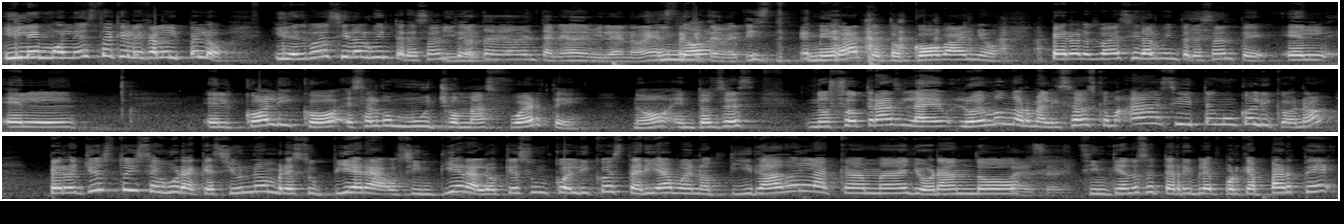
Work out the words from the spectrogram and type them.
Y le molesta que le jale el pelo. Y les voy a decir algo interesante. Y no te había ventaneado de Mileno, ¿eh? Hasta que te metiste. Mira, te tocó baño. Pero les voy a decir algo interesante. El, el, el cólico es algo mucho más fuerte, ¿no? Entonces, nosotras lo hemos normalizado, es como, ah, sí, tengo un cólico, ¿no? Pero yo estoy segura que si un hombre supiera o sintiera lo que es un cólico, estaría, bueno, tirado en la cama, llorando, sintiéndose terrible, porque aparte,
